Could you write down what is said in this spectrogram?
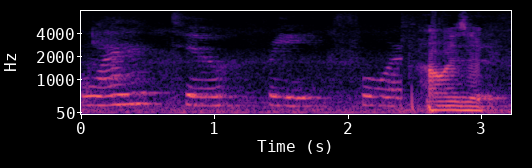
One, two, three, four. How is it?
